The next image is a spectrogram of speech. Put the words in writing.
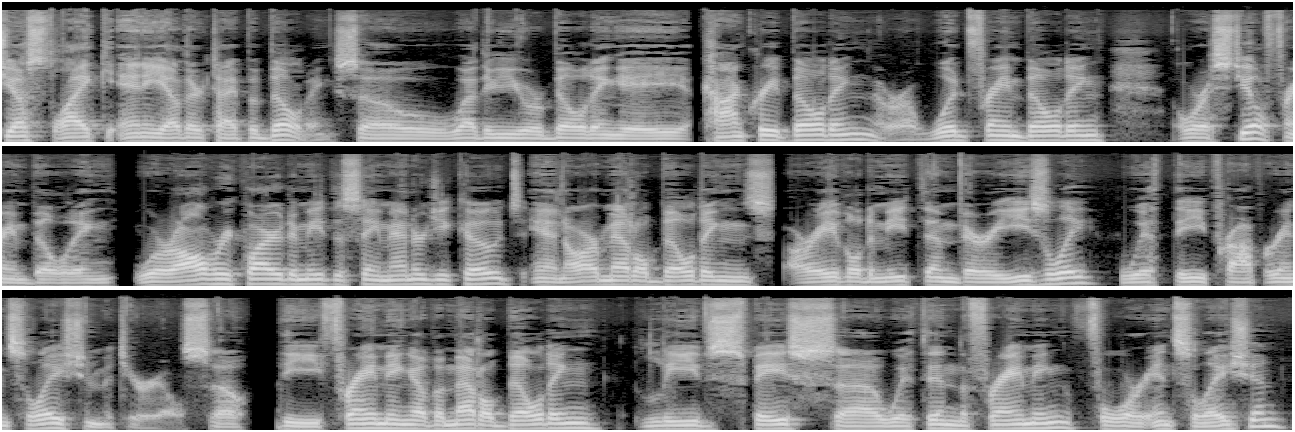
just like any other type of building. So whether you are building a concrete building or a wood frame building or a steel frame building, we're all required to meet the same energy codes and our metal buildings are able to meet them very easily with the proper insulation materials. So the framing of a metal building leaves space uh, within the framing for insulation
